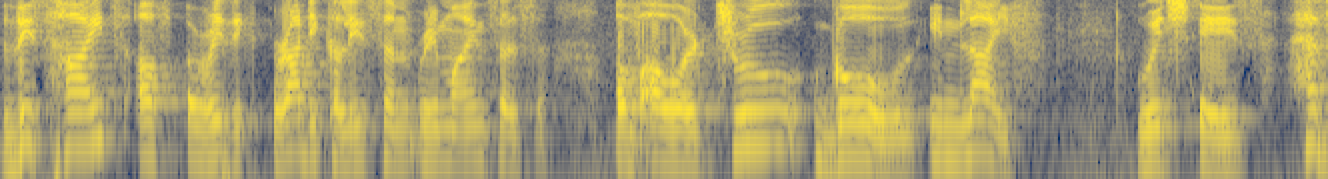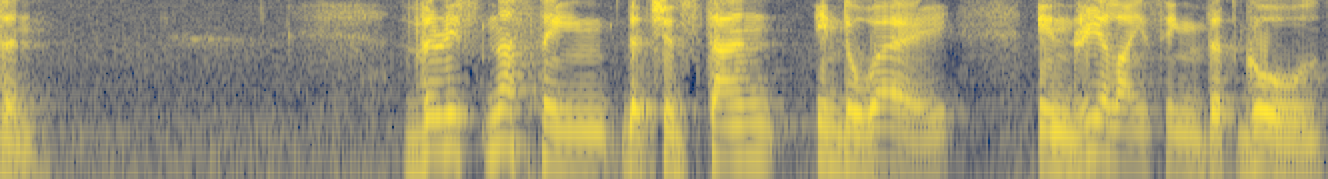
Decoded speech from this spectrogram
This height of radicalism reminds us of our true goal in life, which is heaven. There is nothing that should stand in the way in realizing that goal,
